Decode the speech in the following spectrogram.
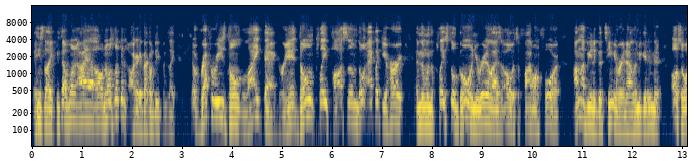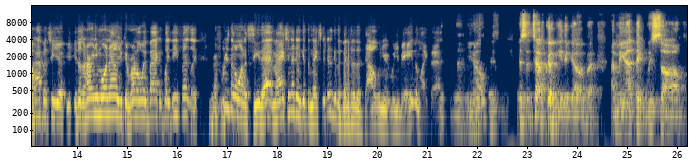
and he's like, he's got one eye. Oh, no one's looking. Oh, I gotta get back on defense. Like, you know, referees don't like that. Grant, don't play possum. Don't act like you're hurt. And then when the play's still going, you realize, oh, it's a five on four. I'm not being a good teammate right now. Let me get in there. Oh, so what happened to you? It doesn't hurt anymore now. You can run all the way back and play defense. Like referees don't want to see that, Max. You're not gonna get the next. You're gonna get the benefit of the doubt when you're when you're behaving like that. You know, it's, it's a tough cookie to go, but I mean, I think we saw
